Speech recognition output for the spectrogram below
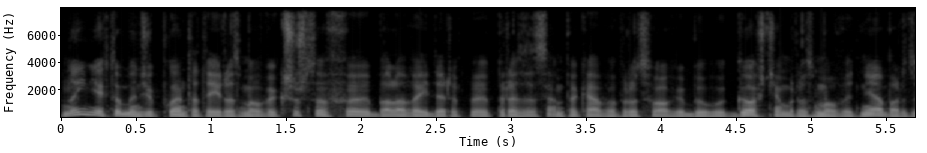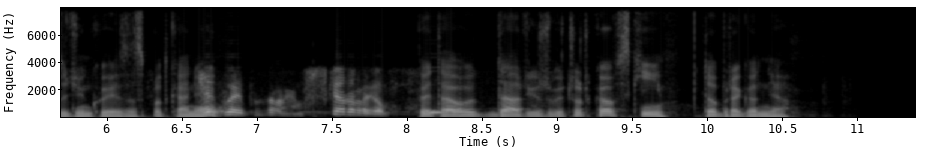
No i niech to będzie puenta tej rozmowy. Krzysztof Balawejder, prezes MPK we Wrocławiu, był gościem rozmowy dnia. Bardzo dziękuję za spotkanie. Dziękuję, pozdrawiam. Wszystkiego dobrego. Pytał Dariusz Wyczorkowski. Dobrego dnia.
